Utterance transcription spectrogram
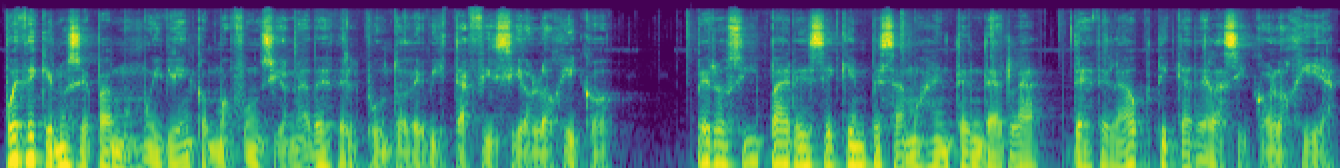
Puede que no sepamos muy bien cómo funciona desde el punto de vista fisiológico, pero sí parece que empezamos a entenderla desde la óptica de la psicología.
